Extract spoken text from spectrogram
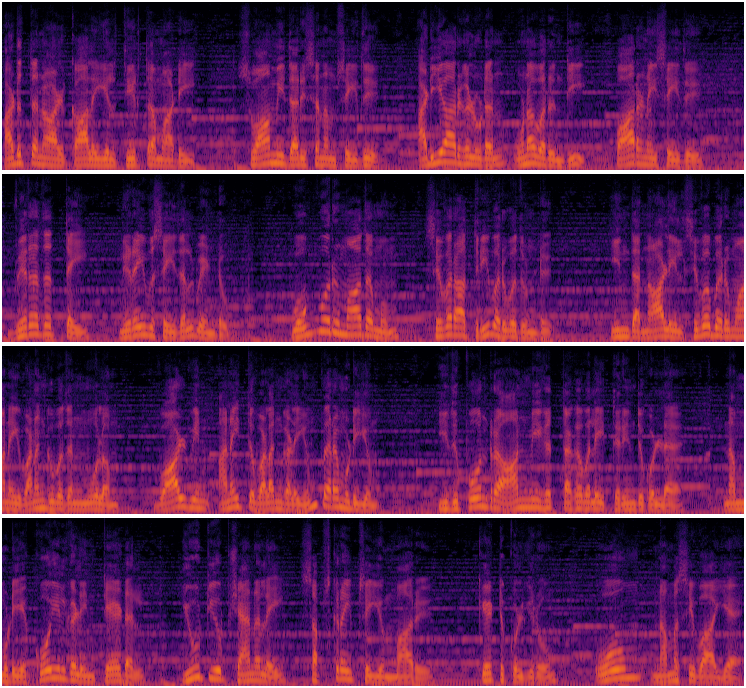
அடுத்த நாள் காலையில் தீர்த்தமாடி சுவாமி தரிசனம் செய்து அடியார்களுடன் உணவருந்தி பாரணை செய்து விரதத்தை நிறைவு செய்தல் வேண்டும். ஒவ்வொரு மாதமும் சிவராத்திரி வருவதுண்டு. இந்த நாளில் சிவபெருமானை வணங்குவதன் மூலம் வாழ்வின் அனைத்து வளங்களையும் பெற முடியும். இது போன்ற ஆன்மீக தகவலை தெரிந்து கொள்ள நம்முடைய கோயில்களின் தேடல் யூடியூப் சேனலை சப்ஸ்கிரைப் செய்யுமாறு கேட்டுக்கொள்கிறோம். ஓம் நமசிவாய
